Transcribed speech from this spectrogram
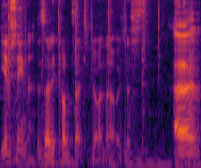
You ever seen that? Is there any context behind that, or just? Uh,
